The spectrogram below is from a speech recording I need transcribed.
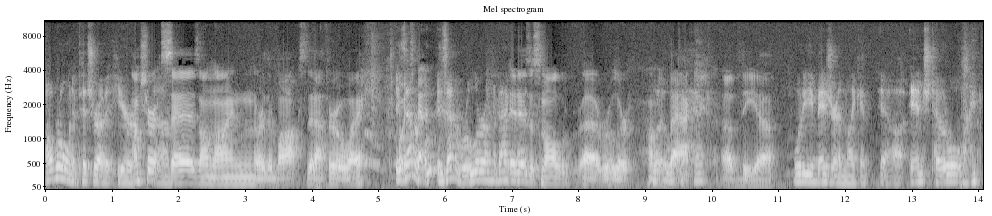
I'll roll in a picture of it here. I'm sure it Um, says online or the box that I threw away. Is that a is that a ruler on the back? It is a small uh, ruler on What- the what the back of the. Uh, What are you measuring? Like an uh, inch total? Like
